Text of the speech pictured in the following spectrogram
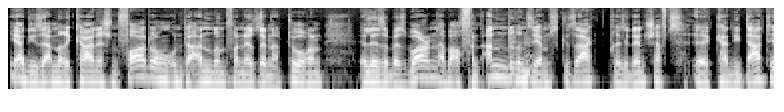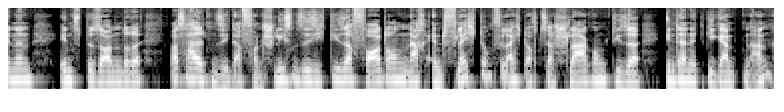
Ja, diese amerikanischen Forderungen, unter anderem von der Senatorin Elizabeth Warren, aber auch von anderen, mhm. Sie haben es gesagt, Präsidentschaftskandidatinnen insbesondere. Was halten Sie davon? Schließen Sie sich dieser Forderung nach Entflechtung, vielleicht auch Zerschlagung dieser Internetgiganten an?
